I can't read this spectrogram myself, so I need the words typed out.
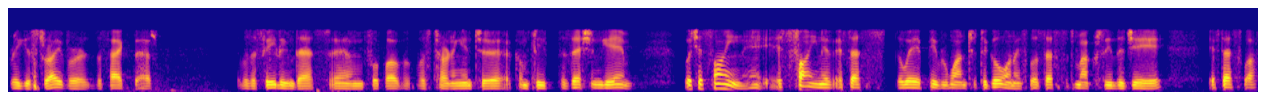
biggest driver, the fact that there was a feeling that um, football was turning into a complete possession game, which is fine. It's fine if, if that's the way people want it to go, and I suppose that's the democracy in the GAA. If that's what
